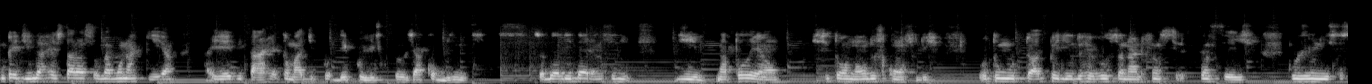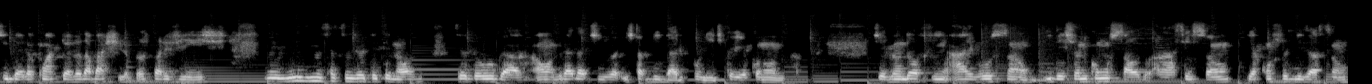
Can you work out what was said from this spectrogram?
impedindo a restauração da monarquia e evitar a retomada de poder político pelos jacobinos, sob a liderança de, de Napoleão, se tornou um dos cônsules. O tumultuado período revolucionário francês, cujo início se dera com a queda da Bastilha pelos parisienses, em 1789, cedeu lugar a uma gradativa estabilidade política e econômica, chegando ao fim a Revolução e deixando como saldo a ascensão e a consolidação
